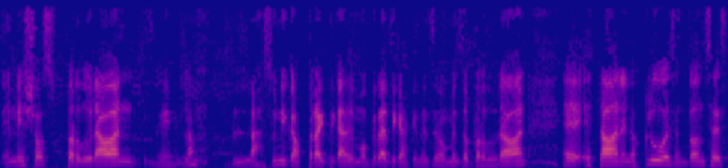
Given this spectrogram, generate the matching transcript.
en ellos perduraban la las únicas prácticas democráticas que en ese momento perduraban eh, estaban en los clubes, entonces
